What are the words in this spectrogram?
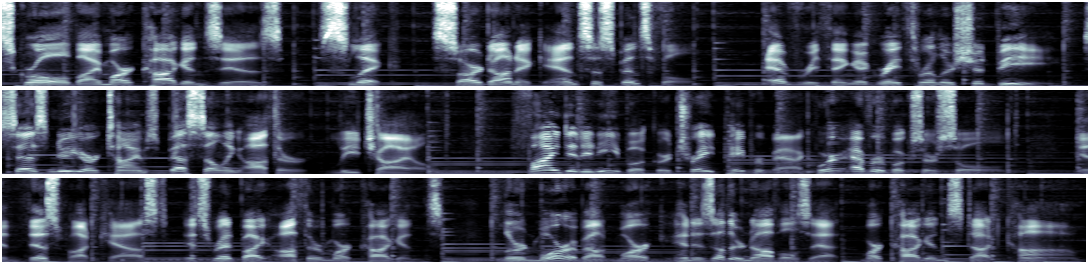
Scroll by Mark Coggins is slick, sardonic, and suspenseful. Everything a great thriller should be, says New York Times bestselling author Lee Child. Find it in ebook or trade paperback wherever books are sold. In this podcast, it's read by author Mark Coggins. Learn more about Mark and his other novels at markcoggins.com.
